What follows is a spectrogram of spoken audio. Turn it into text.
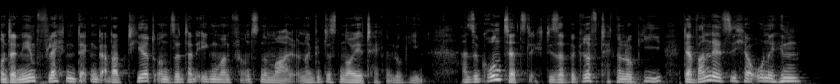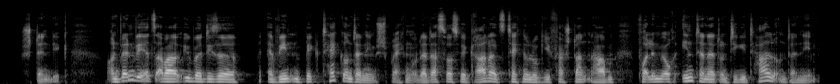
Unternehmen flächendeckend adaptiert und sind dann irgendwann für uns normal. Und dann gibt es neue Technologien. Also grundsätzlich, dieser Begriff Technologie, der wandelt sich ja ohnehin ständig. Und wenn wir jetzt aber über diese erwähnten Big Tech-Unternehmen sprechen oder das, was wir gerade als Technologie verstanden haben, vor allem auch Internet- und Digitalunternehmen,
